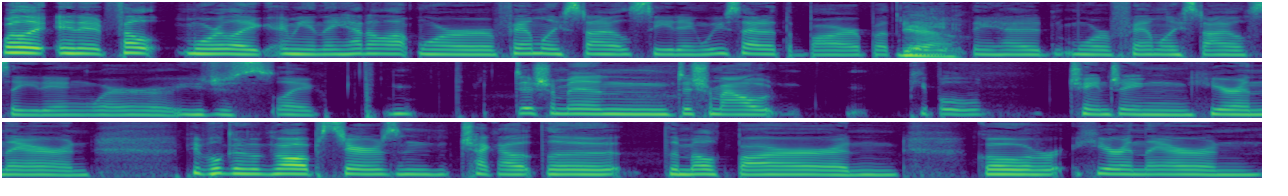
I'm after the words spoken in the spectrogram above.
Well, it, and it felt more like I mean they had a lot more family style seating. We sat at the bar, but they Yeah. they had more family style seating where you just like dish them in, dish them out. People changing here and there, and people can go upstairs and check out the the milk bar and go over here and there. And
